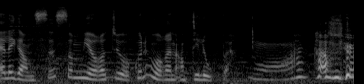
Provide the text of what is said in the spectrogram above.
eleganse som gjør at hun òg kunne vært en antilope. Åh, hallo.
